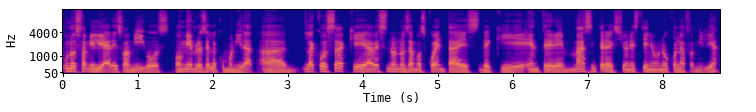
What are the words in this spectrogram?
unos familiares o amigos o miembros de la comunidad. la cosa que a veces no nos damos cuenta es de que entre más interacciones tiene uno con la familia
